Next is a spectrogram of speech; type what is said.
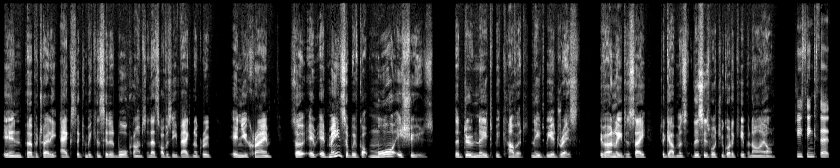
in perpetrating acts that can be considered war crimes. And that's obviously Wagner Group in Ukraine. So it, it means that we've got more issues that do need to be covered, need to be addressed, if only to say to governments, this is what you've got to keep an eye on. Do you think that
